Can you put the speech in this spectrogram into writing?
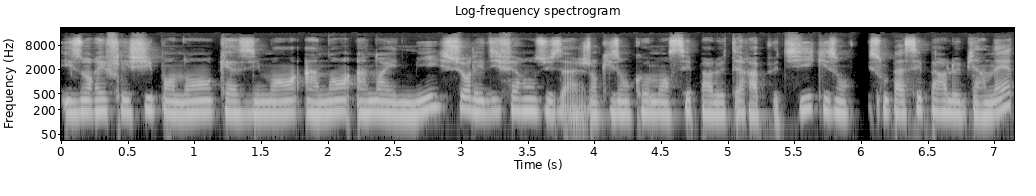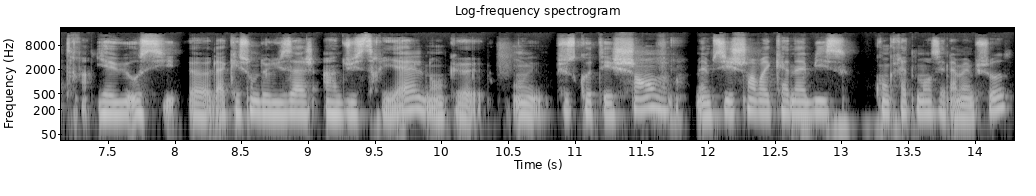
ils ont réfléchi pendant quasiment un an, un an et demi sur les différents usages. Donc, ils ont commencé par le thérapeutique, ils, ont, ils sont passés par le bien-être. Il y a eu aussi euh, la question de l'usage industriel, donc euh, plus côté chanvre, même si chanvre et cannabis, concrètement, c'est la même chose.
